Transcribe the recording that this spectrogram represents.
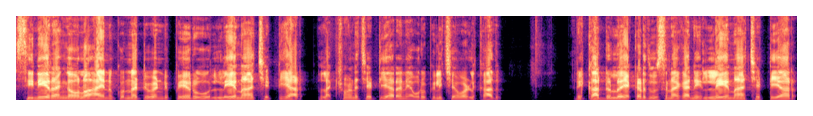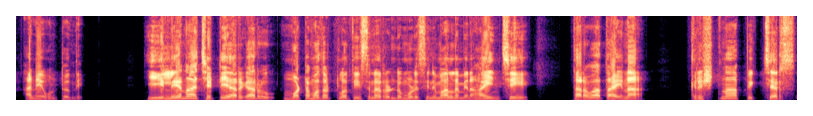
సినీ రంగంలో ఆయనకున్నటువంటి పేరు లేనా చెట్టియార్. లక్ష్మణ చెట్టియార్ అని ఎవరూ పిలిచేవాళ్ళు కాదు. రికార్డుల్లో ఎక్కడ చూసినా కానీ లేనా చెట్టియార్ అనే ఉంటుంది. ఈ లేనా చెట్టియార్ గారు మొట్టమొదట్లో తీసిన రెండు మూడు సినిమాలను మినహాయించి తర్వాత ఆయన కృష్ణా పిక్చర్స్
